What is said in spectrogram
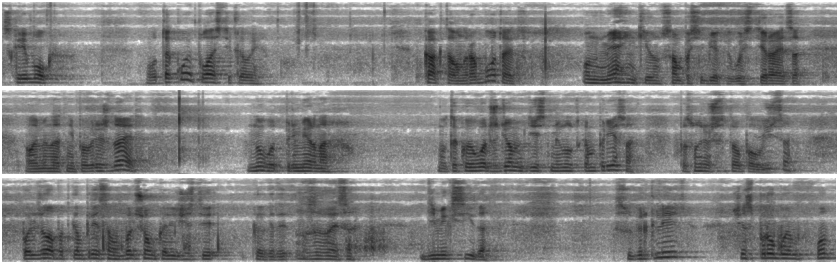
скребок вот такой пластиковый. Как-то он работает, он мягенький, он сам по себе как бы стирается, ламинат не повреждает. Ну вот примерно вот такой вот, ждем 10 минут компресса, посмотрим, что с этого получится. Полежал под компрессом в большом количестве, как это называется, димексида. Суперклей. Сейчас пробуем. Он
